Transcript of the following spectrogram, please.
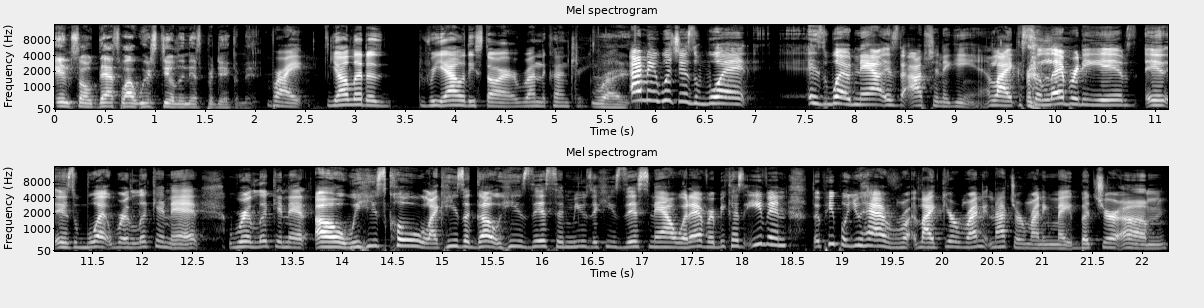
and so that's why we're still in this predicament. right. y'all let a reality star run the country. Right. I mean, which is what is what now is the option again. Like celebrity is, is is what we're looking at. We're looking at oh, we, he's cool. Like he's a goat. He's this in music. He's this now, whatever. Because even the people you have, ru- like your running, not your running mate, but your um,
